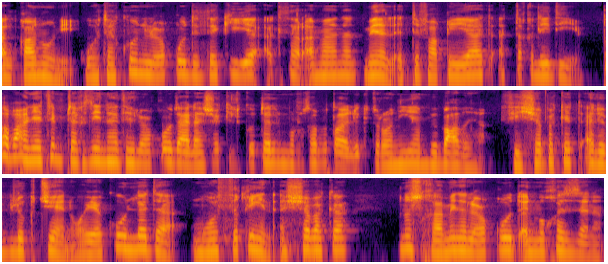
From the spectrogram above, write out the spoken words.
القانوني وتكون العقود الذكية أكثر أمانا من الاتفاقيات التقليدية. طبعا يتم تخزين هذه العقود على شكل كتل مرتبطة إلكترونيا ببعضها في شبكة البلوك تشين ويكون لدى موثقين الشبكة نسخة من العقود المخزنة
